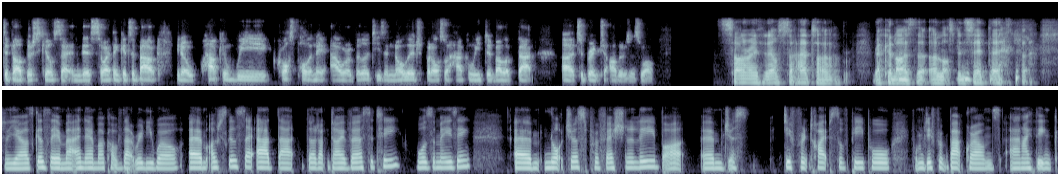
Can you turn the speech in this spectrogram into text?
develop their skill set in this. So I think it's about you know how can we cross pollinate our abilities and knowledge, but also how can we develop that uh, to bring to others as well. Sana, anything else to add? I recognise that a lot's been said there. yeah, I was going to say Matt and Emma covered that really well. Um, I was just going to say add that the diversity was amazing, um, not just professionally, but um, just different types of people from different backgrounds. And I think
